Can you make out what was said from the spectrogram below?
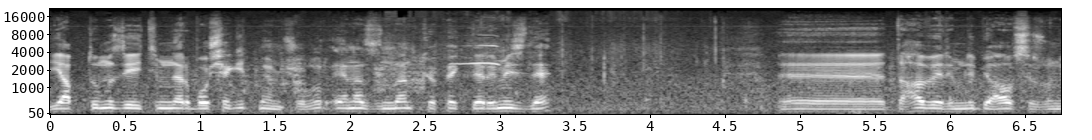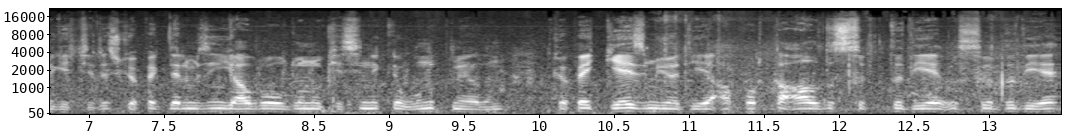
yaptığımız eğitimler boşa gitmemiş olur. En azından köpeklerimizle e, daha verimli bir av sezonu geçiririz. Köpeklerimizin yavru olduğunu kesinlikle unutmayalım. Köpek gezmiyor diye, aportta aldı, sıktı diye, ısırdı diye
